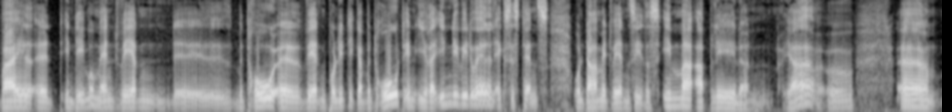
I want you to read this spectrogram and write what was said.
weil äh, in dem Moment werden, äh, bedroh, äh, werden Politiker bedroht in ihrer individuellen Existenz und damit werden sie das immer ablehnen. Ja, äh, ähm,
